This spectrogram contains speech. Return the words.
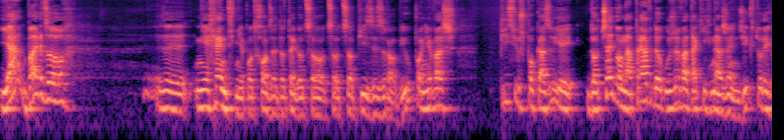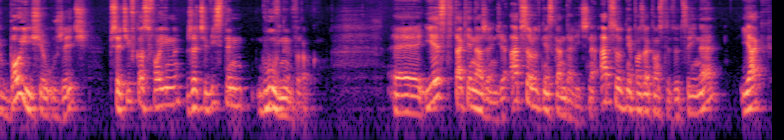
ja bardzo y, niechętnie podchodzę do tego, co, co, co PiS zrobił, ponieważ PiS już pokazuje, do czego naprawdę używa takich narzędzi, których boi się użyć przeciwko swoim rzeczywistym głównym wrogom. E, jest takie narzędzie absolutnie skandaliczne, absolutnie pozakonstytucyjne, jak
